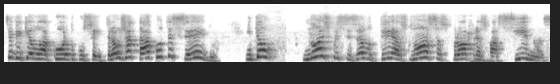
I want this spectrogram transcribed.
Você vê que o acordo com o Centrão já está acontecendo. Então, nós precisamos ter as nossas próprias vacinas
